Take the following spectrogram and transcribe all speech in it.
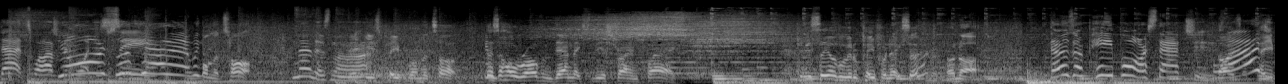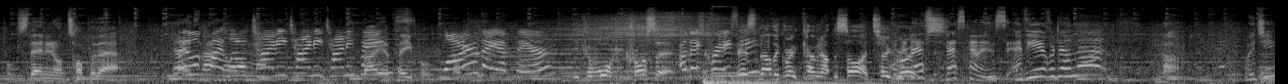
that's what I've George, been wanting to look see. at it. We- On the top. No, there's not. There is people on the top. There's a whole row of them down next to the Australian flag. Can you see all the little people next to it or not? Those are people or statues? Those are people standing on top of that. That They look not like little normal. tiny, tiny, tiny things. They are people. Why are they up there? You can walk across it. Are they crazy? There's another group coming up the side, two Okay, groups. that's that's kind of insane. Have you ever done that? No. Would you?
